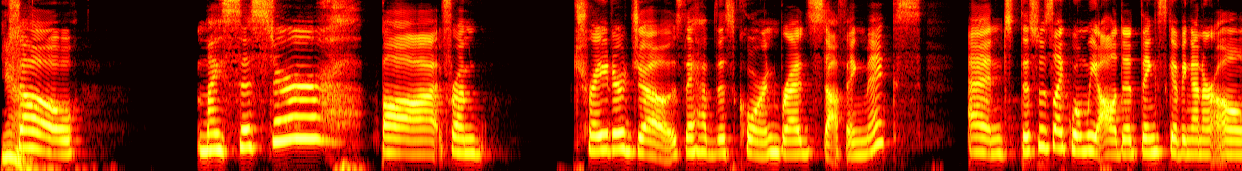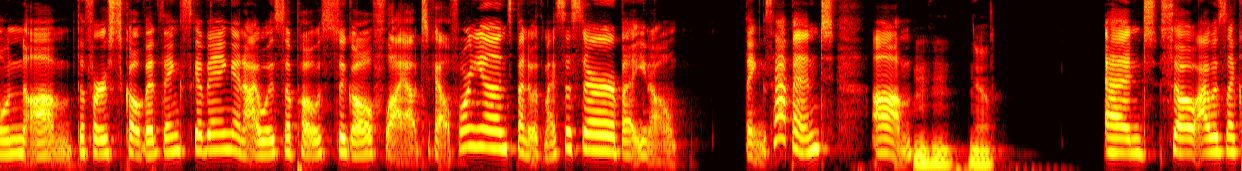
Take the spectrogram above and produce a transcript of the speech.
Yeah. So, my sister bought from Trader Joe's, they have this cornbread stuffing mix. And this was like when we all did Thanksgiving on our own, um, the first COVID Thanksgiving. And I was supposed to go fly out to California and spend it with my sister. But, you know, things happened. Um, mm-hmm. Yeah. and so I was like,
